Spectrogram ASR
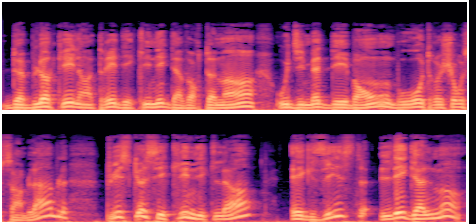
de bloquer l'entrée des cliniques d'avortement ou d'y mettre des bombes ou autre chose semblable, puisque ces cliniques-là existent légalement.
